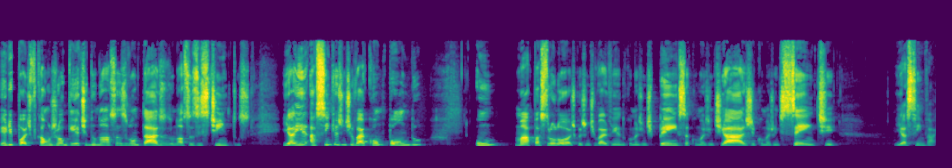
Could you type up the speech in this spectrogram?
ele pode ficar um joguete das nossas vontades, dos nossos instintos. E aí, assim que a gente vai compondo um mapa astrológico, a gente vai vendo como a gente pensa, como a gente age, como a gente sente, e assim vai.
